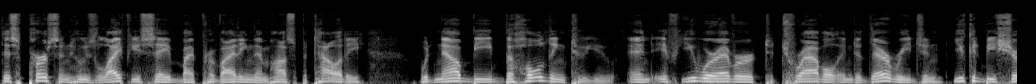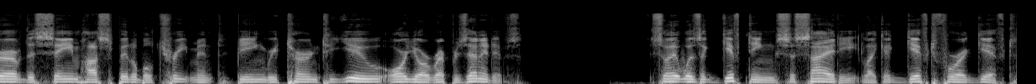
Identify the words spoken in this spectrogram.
This person whose life you saved by providing them hospitality would now be beholding to you, and if you were ever to travel into their region, you could be sure of the same hospitable treatment being returned to you or your representatives. So it was a gifting society, like a gift for a gift.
